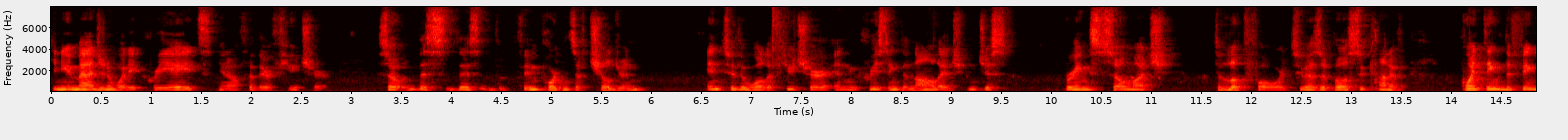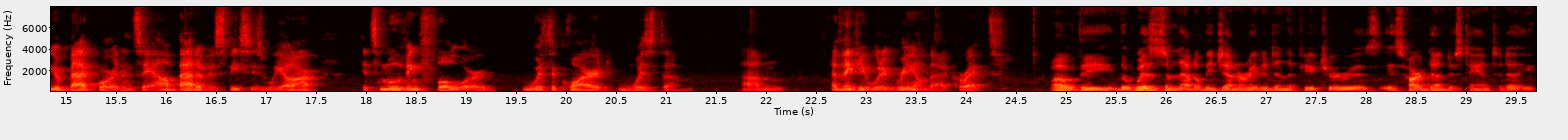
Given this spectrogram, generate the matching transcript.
Can you imagine what it creates you know for their future? So this this the importance of children into the world of future and increasing the knowledge just brings so much to look forward to as opposed to kind of pointing the finger backward and say how bad of a species we are. It's moving forward with acquired wisdom. Um, i think you would agree on that correct? Oh, the, the wisdom that'll be generated in the future is, is hard to understand today.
